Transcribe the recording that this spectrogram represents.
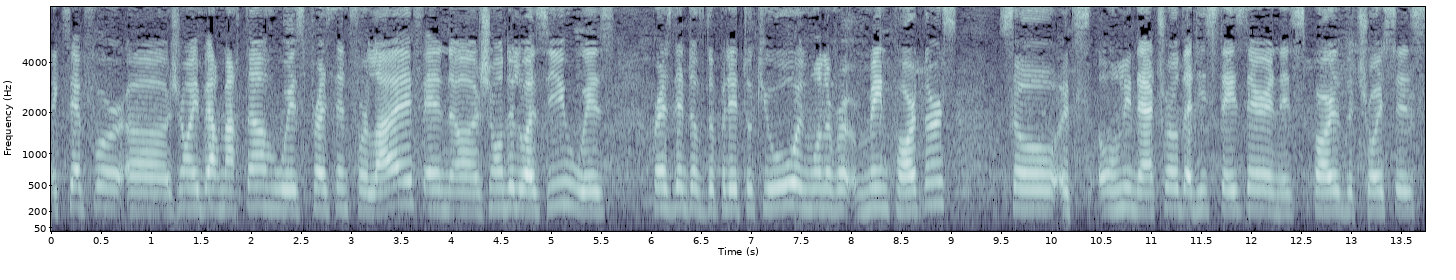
except for uh, Jean-Hubert Martin, who is president for life, and uh, Jean de Loisy, who is president of the Palais de Tokyo and one of our main partners. So it's only natural that he stays there and is part of the choices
